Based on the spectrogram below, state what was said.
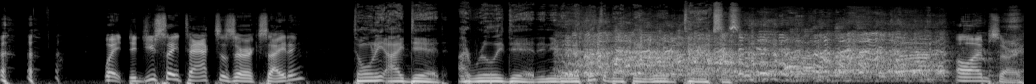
Wait did you say taxes are exciting? Tony i did. I really did. And you know think about that word taxes. Oh i'm sorry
